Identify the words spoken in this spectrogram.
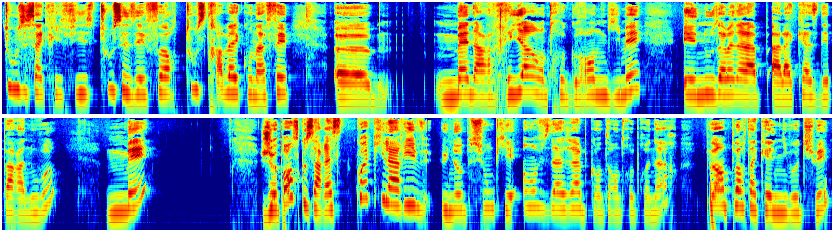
tous ces sacrifices tous ces efforts tout ce travail qu'on a fait euh, mène à rien entre grandes guillemets et nous amène à la, à la case départ à nouveau. Mais je pense que ça reste, quoi qu'il arrive, une option qui est envisageable quand tu es entrepreneur, peu importe à quel niveau tu es.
